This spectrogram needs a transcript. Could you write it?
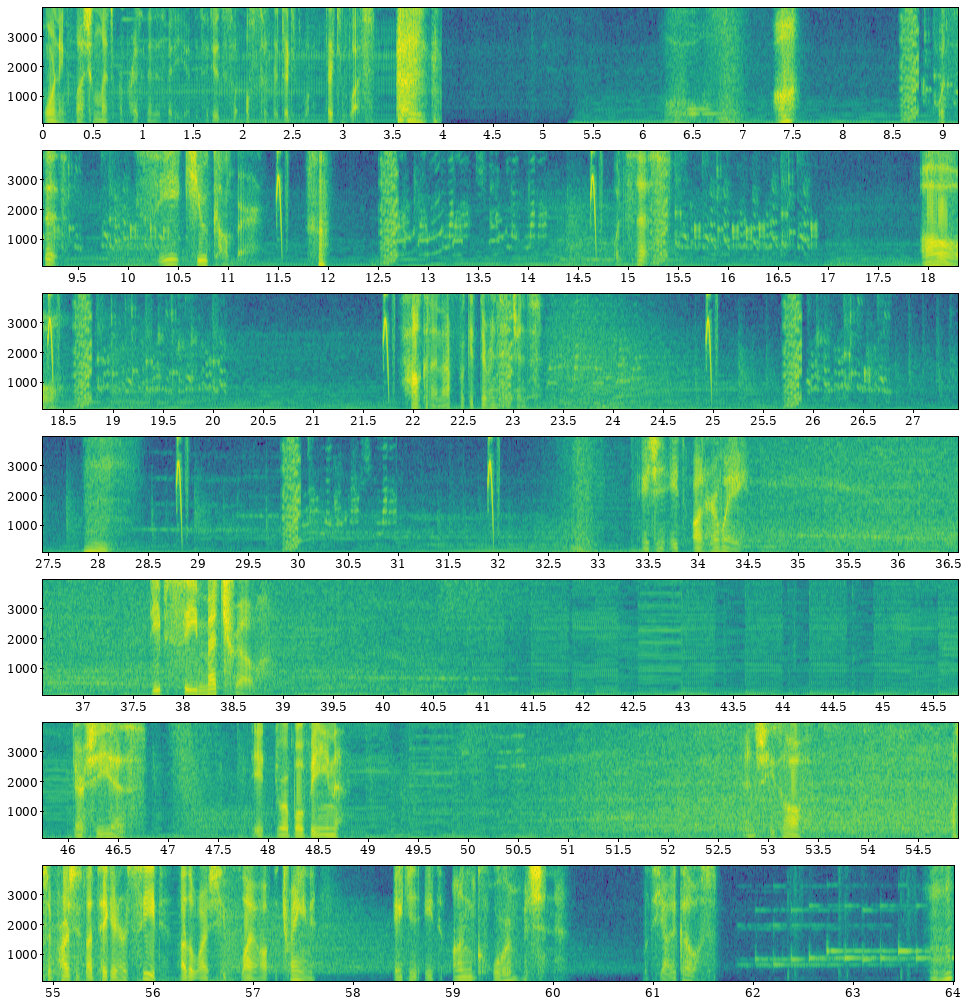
Warning, flashing lights are present in this video. This video is also for 13 plus. 13 plus. Huh? What's this? Sea cucumber. What's this? Oh. How could I not forget their intentions? Hmm. Agent 8's on her way. Deep Sea Metro. There she is. The adorable bean. And she's off. I'm surprised she's not taking her seat, otherwise she'd fly off the train. Agent 8's Encore mission. Let's see how it goes. Hmm?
